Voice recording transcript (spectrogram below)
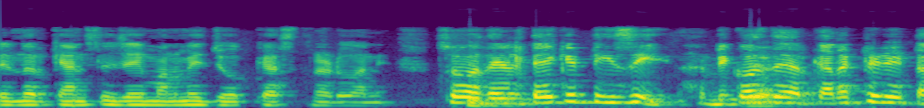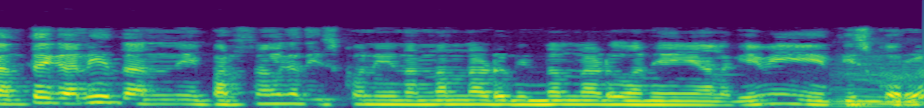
డిన్నర్ క్యాన్సిల్ చేయి మనమే జోక్ చేస్తున్నాడు అని. So they will take it easy because they are connected it అంతేగాని దాన్ని పర్సనల్గా తీసుకొని నన్నన్నాడు నిన్నన్నాడు అని అలాగేమి తీసుకోరు.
